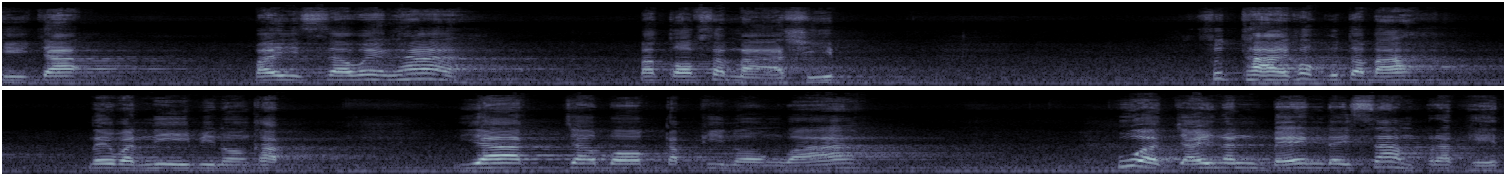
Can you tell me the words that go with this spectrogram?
ที่จะไปแสวงห้าประกอบสมาอาชีพ สุดท้ายของกุตบาในวันนี้พี่น้องครับ อยากจะบอกกับพี่น้องว่าหัวใจนั้นแบ่งได้สามประเภท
